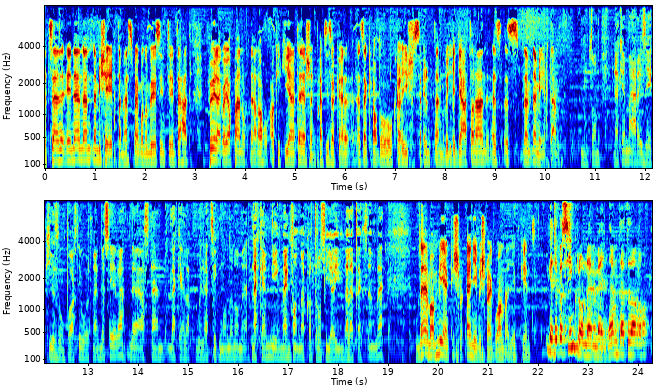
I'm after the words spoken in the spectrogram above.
de én nem, nem, nem is értem ezt, megmondom őszintén, tehát főleg a japánoknál, akik ilyen teljesen precízek e, ezekre a dolgokra is, szerintem, hogy egyáltalán ez, ez nem, nem értem nem tudom, nekem már izé Killzone Party volt megbeszélve, de aztán le kell a cool lecik mondanom, mert nekem még megvannak a trofiaim veletek szembe. Úgy nem, a milyen kis, enyém is megvan egyébként. Igen, csak a szinkron nem megy, nem? Tehát a, a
